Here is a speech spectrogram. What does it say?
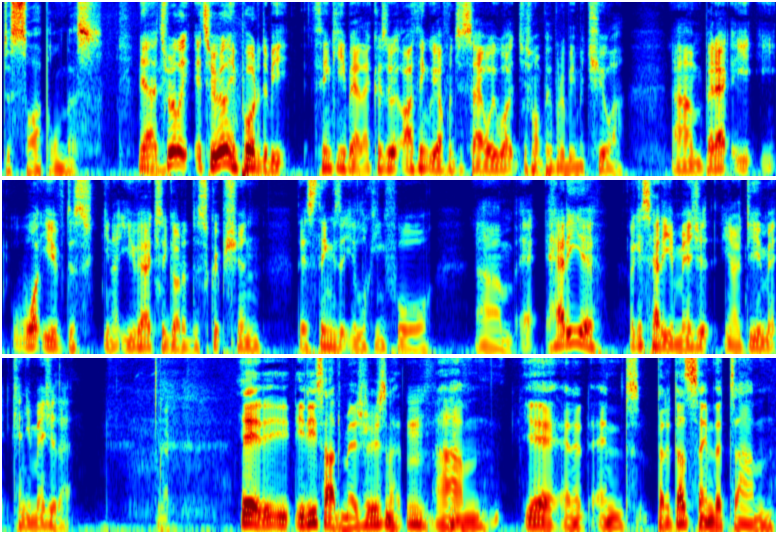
discipleness. Now it's really it's really important to be thinking about that because I think we often just say well, we want, just want people to be mature, um, but ac- y- y- what you've just you know you've actually got a description. There's things that you're looking for. Um, how do you? I guess how do you measure? You know, do you me- can you measure that? Yeah, it, it is hard to measure, isn't it? Mm, Um, yeah, and it and but it does seem that um,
